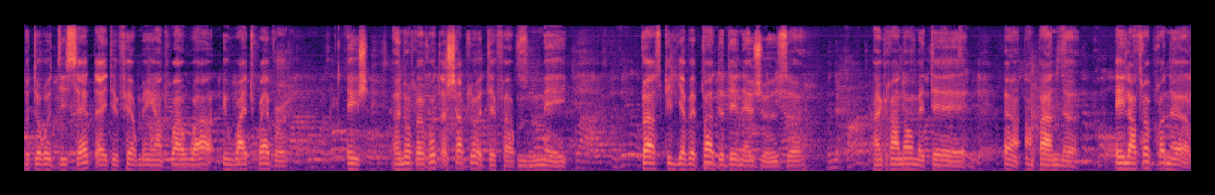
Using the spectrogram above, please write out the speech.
l'autoroute 17 a été fermée entre Wawa et White River. Et une autre route à Chapelot a été fermée parce qu'il n'y avait pas de déneigeuse. Un grand nombre était euh, en panne et l'entrepreneur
